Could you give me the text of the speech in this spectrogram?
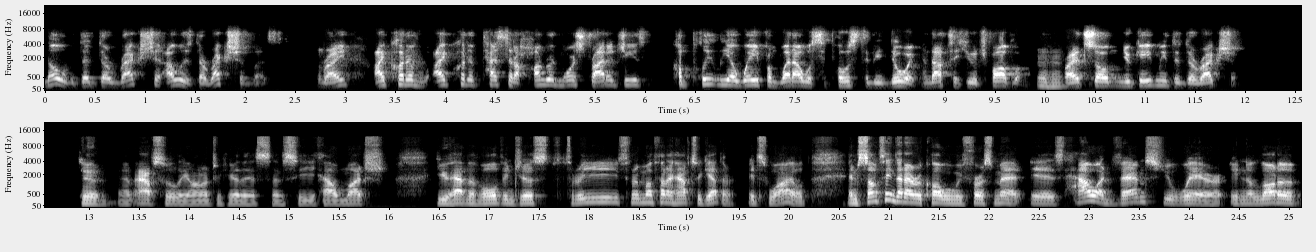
no, the direction I was directionless, right? I could have I could have tested a hundred more strategies completely away from what I was supposed to be doing, and that's a huge problem, mm-hmm. right? So you gave me the direction. Dude, I'm absolutely honored to hear this and see how much you have evolved in just three three months and a half together. It's wild. And something that I recall when we first met is how advanced you were in a lot of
